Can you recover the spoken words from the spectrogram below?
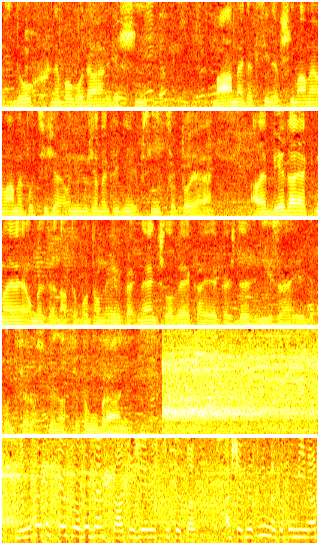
vzduch nebo voda, když ji máme, tak si ji nevšímáme, máme pocit, že o ní můžeme klidně přijít, co to je. Ale běda, jakmile je omezená, to potom je nejen člověka, je každé zvíře, i dokonce rostlina se tomu brání. V demokratickém svobodném státě žijeme už 30 let, avšak nesmíme zapomínat,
